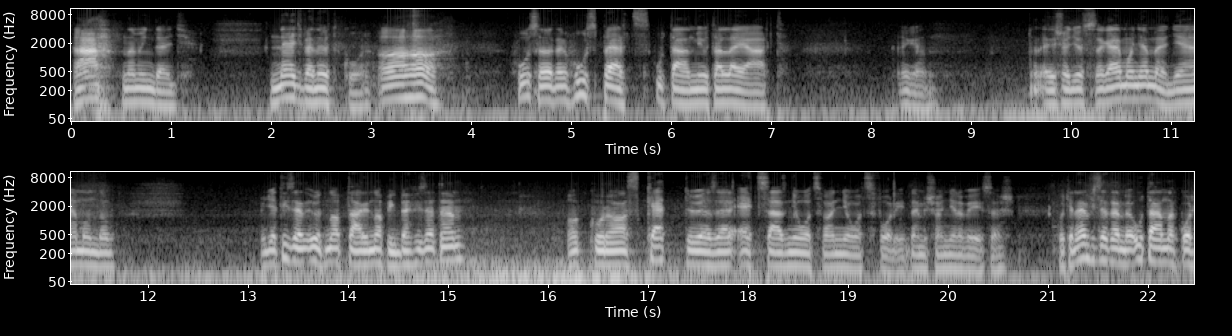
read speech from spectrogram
Á, na mindegy. 45-kor. Aha. 25, nem, 20 perc után, miután lejárt. Igen. Hát Ez is egy összeg, elmondjam mennyi, elmondom. Ugye 15 naptári napig befizetem, akkor az 2188 forint, nem is annyira vészes. Hogyha nem fizetem be utána, akkor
